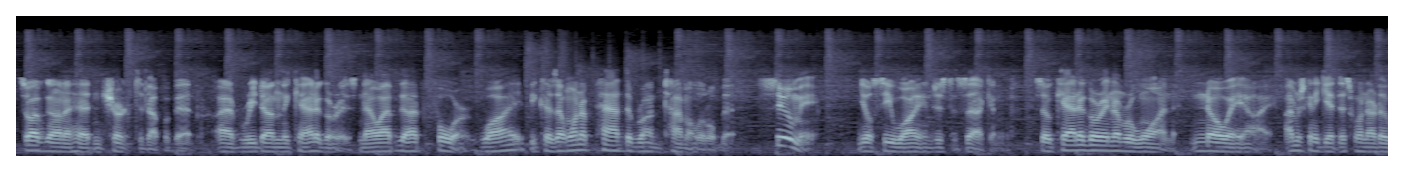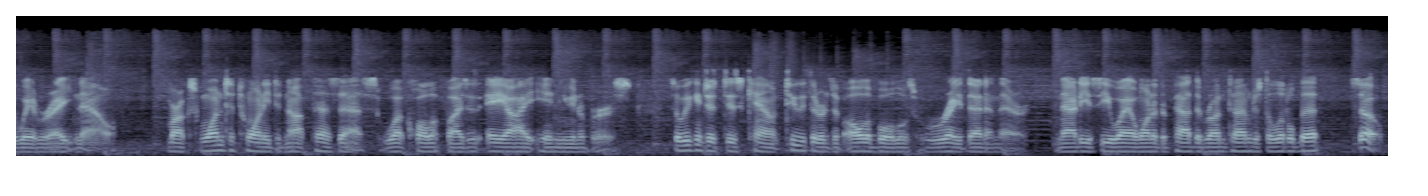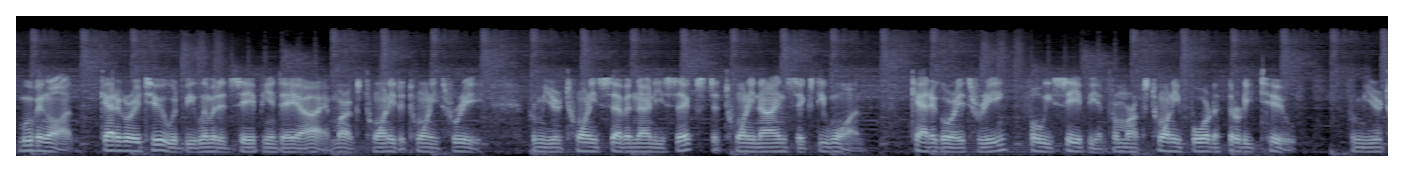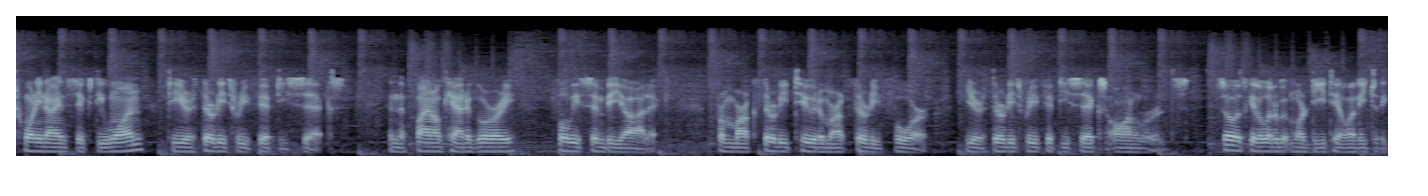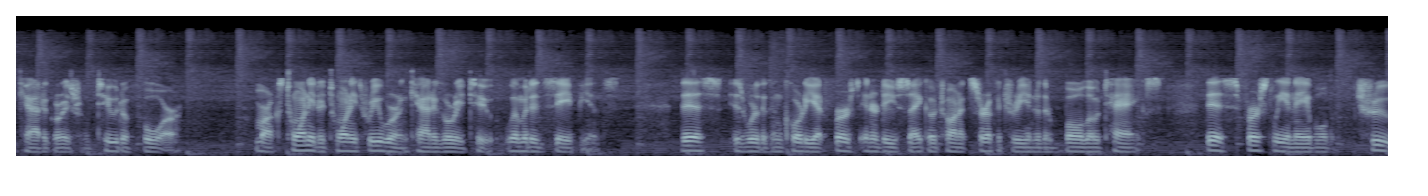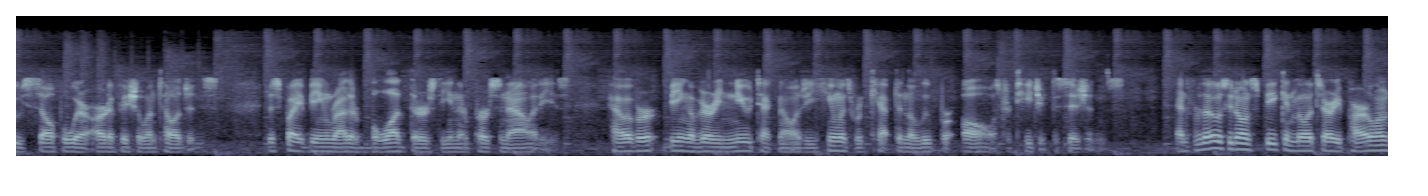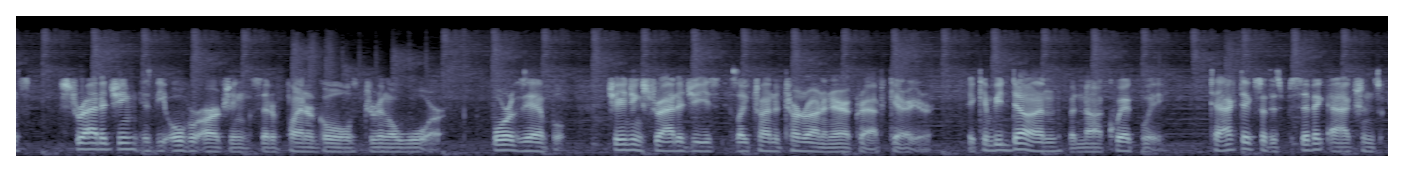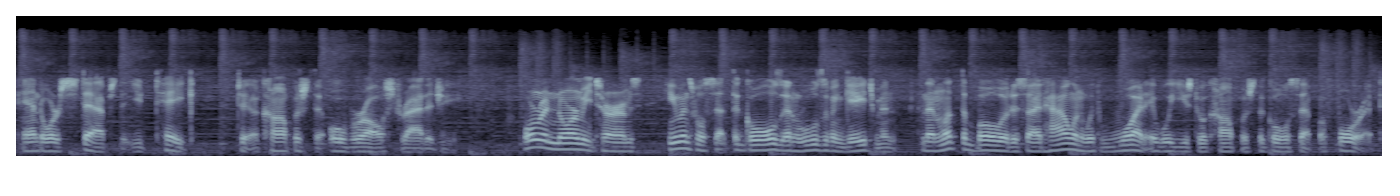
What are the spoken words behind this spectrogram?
So I've gone ahead and churched it up a bit. I have redone the categories. Now I've got four. Why? Because I want to pad the runtime a little bit. Sue me. You'll see why in just a second. So category number one, no AI. I'm just going to get this one out of the way right now. Marks 1 to 20 did not possess what qualifies as AI in universe. So we can just discount two-thirds of all the bolos right then and there. Now do you see why I wanted to pad the runtime just a little bit? So, moving on. Category 2 would be Limited Sapient AI, marks 20 to 23, from year 2796 to 2961. Category 3, Fully Sapient, from marks 24 to 32, from year 2961 to year 3356. And the final category, Fully Symbiotic, from Mark 32 to Mark 34, year 3356 onwards. So let's get a little bit more detail on each of the categories from 2 to 4. Marks 20 to 23 were in Category 2, Limited Sapience. This is where the Concordiat first introduced psychotronic circuitry into their Bolo tanks. This firstly enabled true self-aware artificial intelligence, despite being rather bloodthirsty in their personalities. However, being a very new technology, humans were kept in the loop for all strategic decisions. And for those who don't speak in military parlance, strategy is the overarching set of planner goals during a war. For example, changing strategies is like trying to turn around an aircraft carrier. It can be done, but not quickly. Tactics are the specific actions and or steps that you take to accomplish the overall strategy. Or in normie terms, Humans will set the goals and rules of engagement, and then let the Bolo decide how and with what it will use to accomplish the goal set before it.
